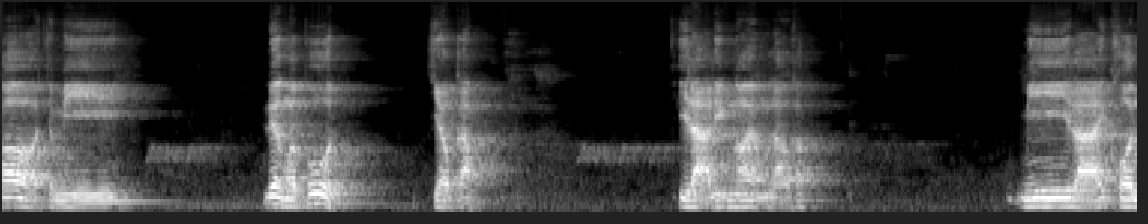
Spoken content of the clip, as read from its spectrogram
ก็จะมีเรื่องมาพูดเกี่ยวกับอีหลาลิงน้อยของเราครับ มีหลายคน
